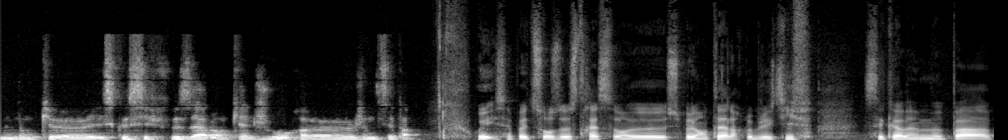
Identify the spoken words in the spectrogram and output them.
Donc, euh, est-ce que c'est faisable en quatre jours euh, Je ne sais pas. Oui, ça peut être source de stress euh, supplémentaire, alors que l'objectif, c'est quand même pas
